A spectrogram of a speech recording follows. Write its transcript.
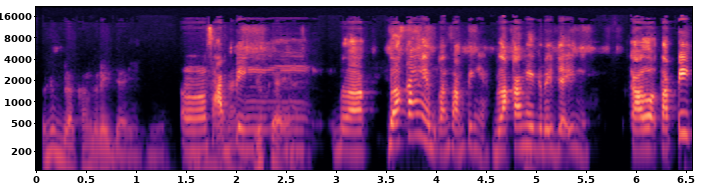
Oh, di belakang gereja ini. Eh, Hmm, samping juga ya. belak belakangnya bukan sampingnya, belakangnya gereja ini. Kalau tapi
